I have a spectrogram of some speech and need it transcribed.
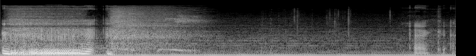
okay.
